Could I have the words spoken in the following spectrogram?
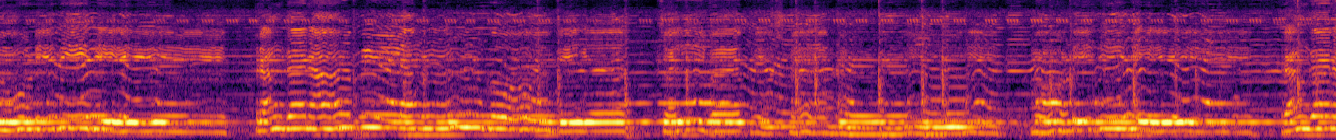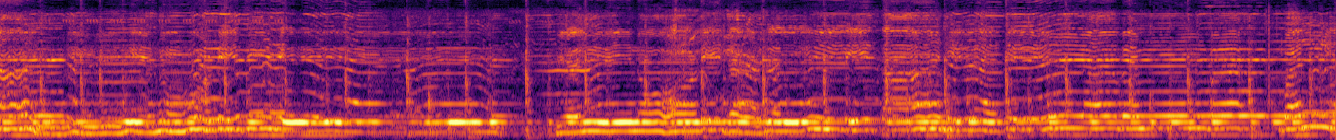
ನೋಡಿದಿರಿ ರಂಗನ ಪಿಳ್ಳಂಗೋವಿಯ ಚೈವ ಕೃಷ್ಣನಲ್ಲಿ ನೋಡಿದಿರಿ ರಂಗನ ನೋಡಿದಿರಿ ಎಲ್ಲಿ ನೋಡಿದರಲ್ಲಿ ತಾನಿಲ್ಲದಿಲ್ಲವೆಂಬ ಬಲ್ಲ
